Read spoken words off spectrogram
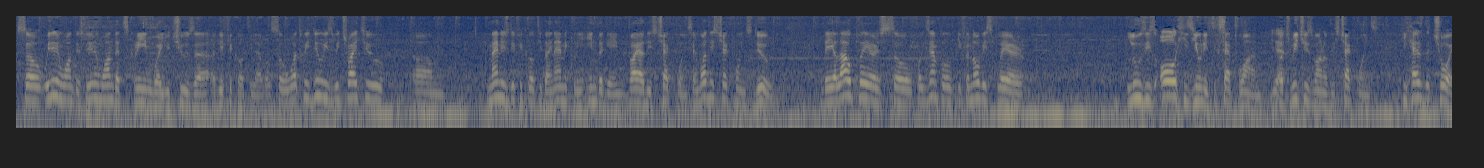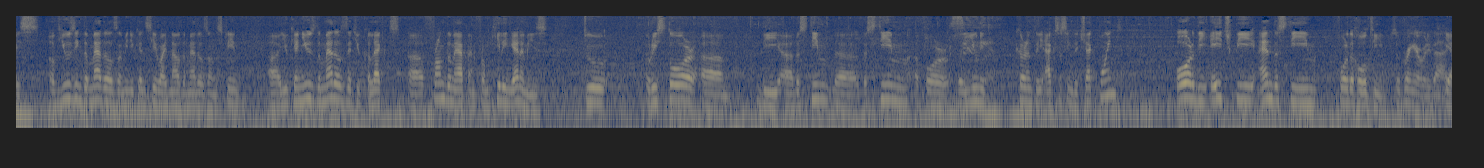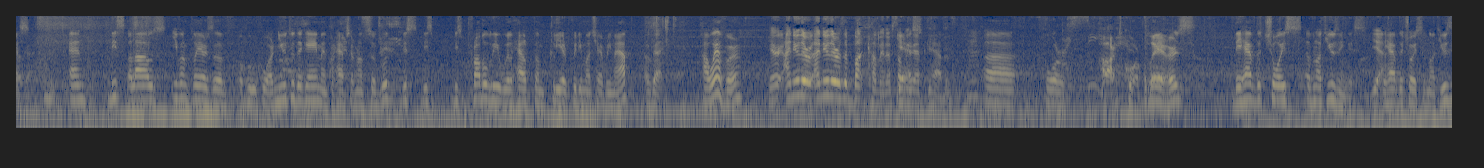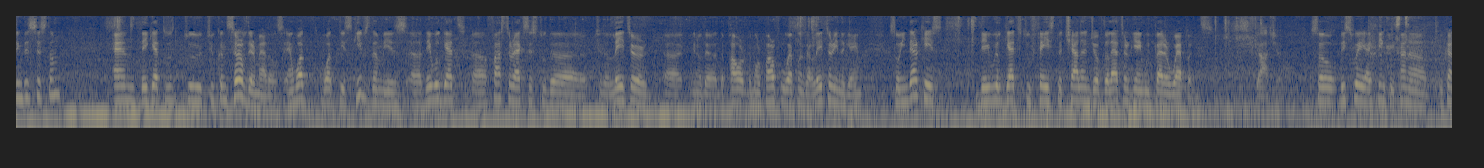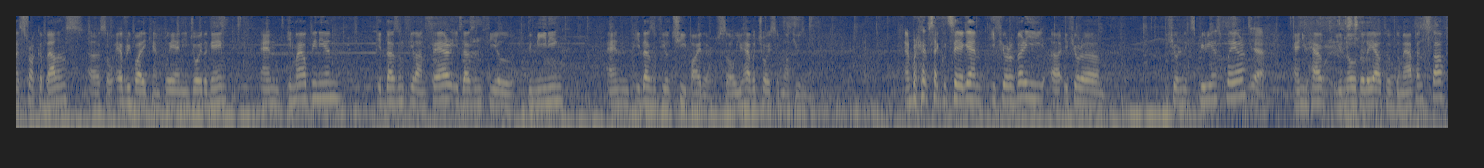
So we didn't want this. We didn't want that screen where you choose a, a difficulty level. So what we do is we try to um, manage difficulty dynamically in the game via these checkpoints. And what these checkpoints do, they allow players. So, for example, if a novice player loses all his units except one, Yeah. but reaches one of these checkpoints, he has the choice of using the medals. I mean, you can see right now the medals on the screen. uh, you can use the medals that you collect uh, from the map and from killing enemies to restore um, the uh, the steam the, the steam for the unit currently accessing the checkpoint, or the HP and the steam for the whole team. So bring everybody back. Yes. Okay. And this allows even players of who, who are new to the game and perhaps are not so good. This this this probably will help them clear pretty much every map. Okay. However, Here, I knew there. I knew there was a butt coming if something Yes. that happens. uh, for hardcore players, they have the choice of not using this. Yeah. They have the choice of not using this system, and they get to, to, to conserve their medals. And what, what this gives them is uh, they will get uh, faster access to the to the later, uh, you know, the, the power, the more powerful weapons are later in the game. So in their case, they will get to face the challenge of the latter game with better weapons. Gotcha. So this way, I think we kind of we kind of struck a balance, uh, so everybody can play and enjoy the game. And in my opinion, it doesn't feel unfair, it doesn't feel demeaning, and it doesn't feel cheap either. So you have a choice of not using it. And perhaps I could say again, if you're a very uh, if you're a if you're an experienced player Yeah. and you have you know the layout of the map and stuff,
